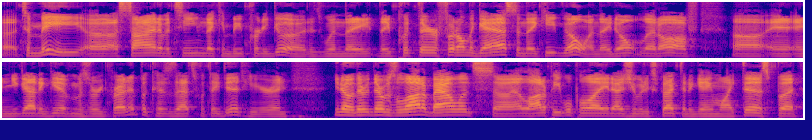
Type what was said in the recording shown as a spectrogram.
uh, to me, uh, a sign of a team that can be pretty good is when they, they put their foot on the gas and they keep going. They don't let off. Uh, and, and, you got to give Missouri credit because that's what they did here. And, you know, there, there was a lot of balance. Uh, a lot of people played as you would expect in a game like this. But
